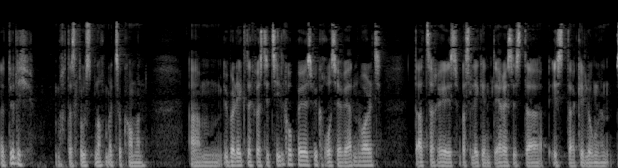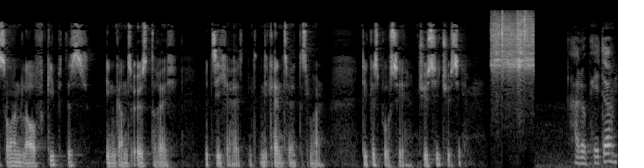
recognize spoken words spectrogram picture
natürlich macht das Lust, nochmal zu kommen. Ähm, überlegt euch, was die Zielgruppe ist, wie groß ihr werden wollt Tatsache ist, was Legendäres ist da, ist da gelungen. So einen Lauf gibt es in ganz Österreich mit Sicherheit. Kein zweites Mal. Dickes Bussi. Tschüssi, tschüssi. Hallo Peter.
